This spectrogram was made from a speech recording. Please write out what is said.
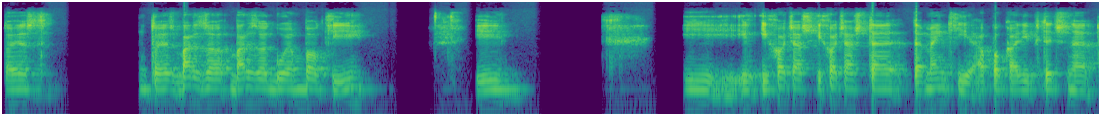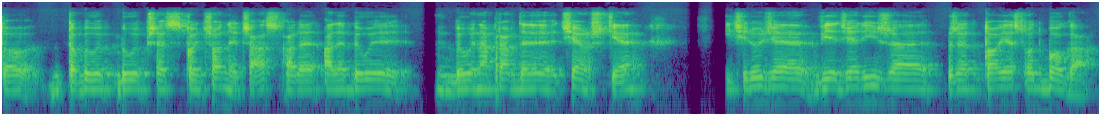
to jest, to jest bardzo, bardzo głęboki i, i, i, chociaż, i chociaż te, te męki apokaliptyczne to, to były, były przez skończony czas, ale, ale były, były naprawdę ciężkie i ci ludzie wiedzieli, że, że to jest od Boga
